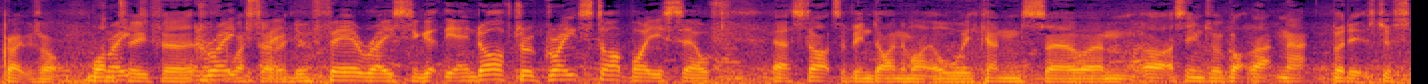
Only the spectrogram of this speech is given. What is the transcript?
great result. 1 great, 2 for, great for West defend and fair racing at the end after a great start by yourself. Yeah, starts have been dynamite all weekend, so um, I seem to have got that knack, but it's just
